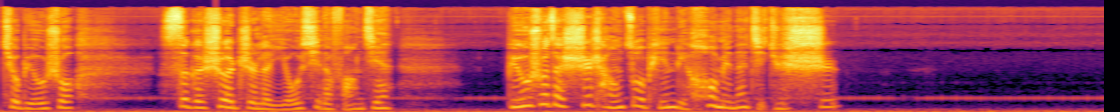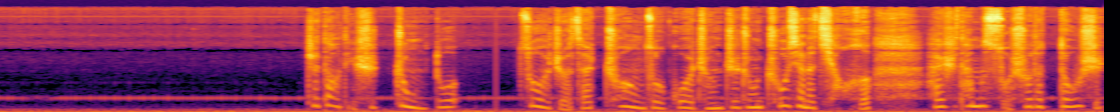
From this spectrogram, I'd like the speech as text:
就比如说，四个设置了游戏的房间，比如说在诗长作品里后面那几句诗，这到底是众多？作者在创作过程之中出现了巧合，还是他们所说的都是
